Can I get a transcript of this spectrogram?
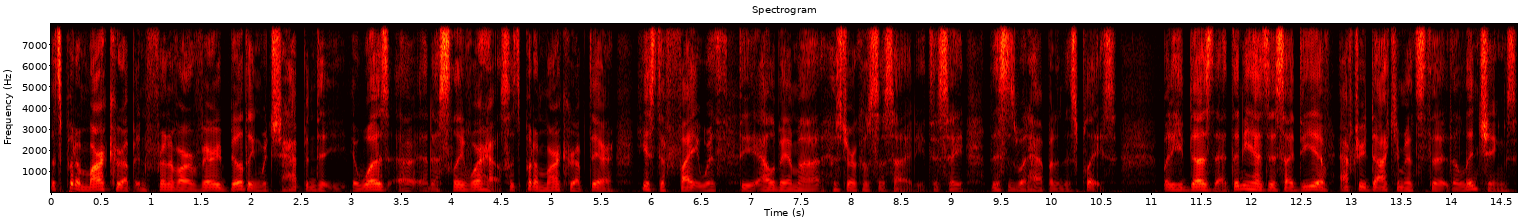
let's put a marker up in front of our very building, which happened to, it was uh, at a slave warehouse. Let's put a marker up there. He has to fight with the Alabama Historical Society to say, this is what happened in this place. But he does that. Then he has this idea of, after he documents the, the lynchings,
